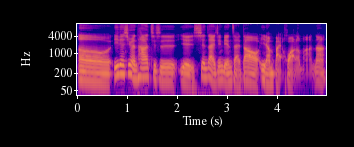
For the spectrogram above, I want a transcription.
呃，伊甸星源它其实也现在已经连载到一两百话了嘛。那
